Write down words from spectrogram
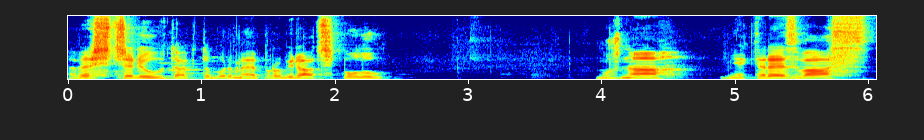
ve středu, tak to budeme probírat spolu. Možná některé z vás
